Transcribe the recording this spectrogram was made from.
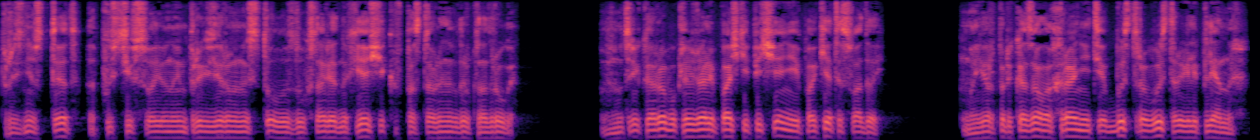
произнес Тед, опустив свою на импровизированный стол из двух снарядных ящиков, поставленных друг на друга. Внутри коробок лежали пачки печенья и пакеты с водой. Майор приказал охране, те быстро выстроили пленных.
